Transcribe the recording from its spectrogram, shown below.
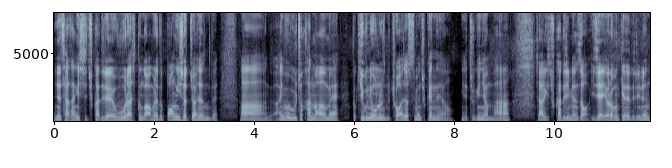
예, 차상희 씨 축하드려요. 우울하셨던 거 아무래도 뻥이셨죠 하셨는데. 아, 아니, 뭐 울적한 마음에 또 기분이 오늘 좀 좋아졌으면 좋겠네요. 예, 쭈기니 엄마. 자, 이렇게 축하드리면서 이제 여러분께 내드리는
